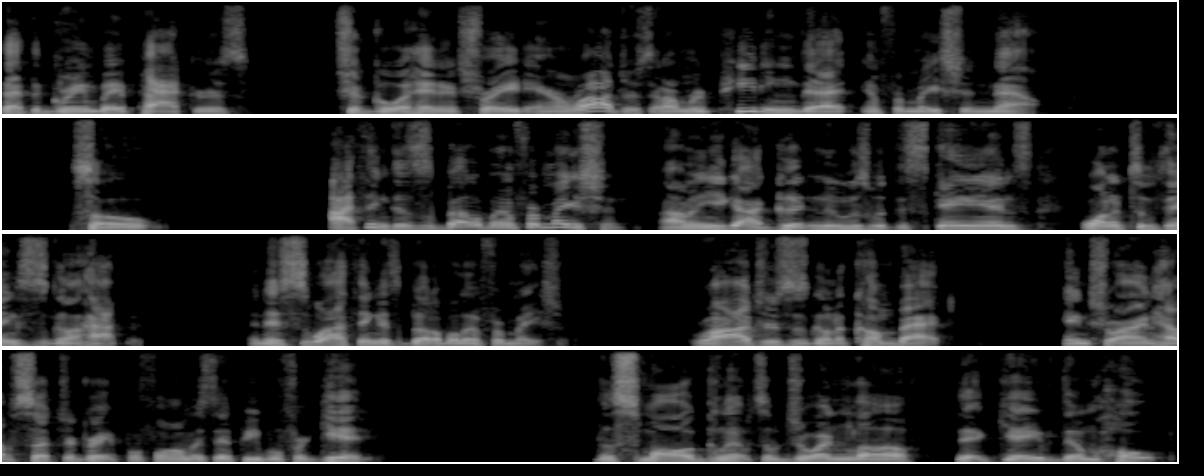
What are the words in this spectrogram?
that the Green Bay Packers should go ahead and trade Aaron Rodgers. And I'm repeating that information now. So I think this is bettable information. I mean, you got good news with the scans. One or two things is going to happen. And this is why I think it's bettable information. Rodgers is going to come back and try and have such a great performance that people forget the small glimpse of Jordan Love that gave them hope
